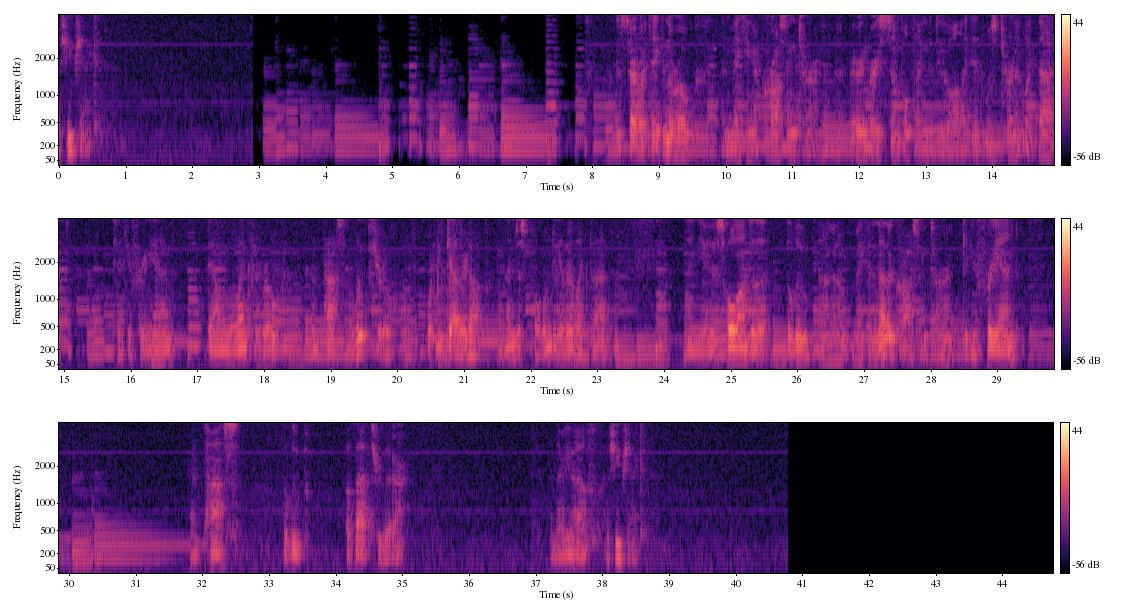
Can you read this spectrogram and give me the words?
a sheep shank. You can start by taking the rope and making a crossing turn. A very, very simple thing to do. All I did was turn it like that. Take your free hand down the length of the rope and pass the loop through of what you've gathered up. And then just pull them together like that. And you just hold on to the, the loop. And I'm going to make another crossing turn. Get your free end and pass the loop of that through there. And there you have a sheep shank.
